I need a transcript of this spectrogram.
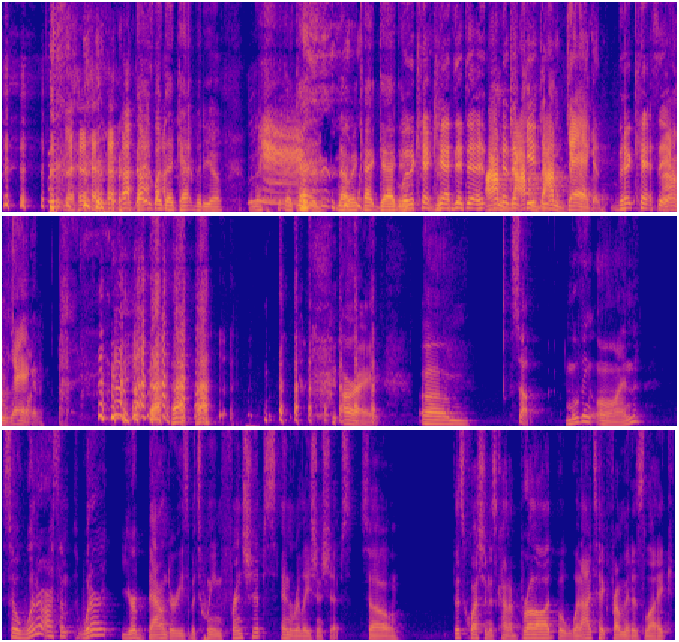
that is like that cat video. When that, that cat now that cat gagging. Well, the cat gagged at that. I'm, that I'm, kid- I'm gagging. that cat said, I'm gagging. All right. Um, so moving on. So what are some what are your boundaries between friendships and relationships? So this question is kind of broad, but what I take from it is like,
